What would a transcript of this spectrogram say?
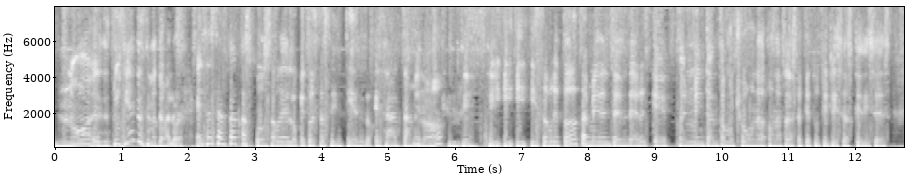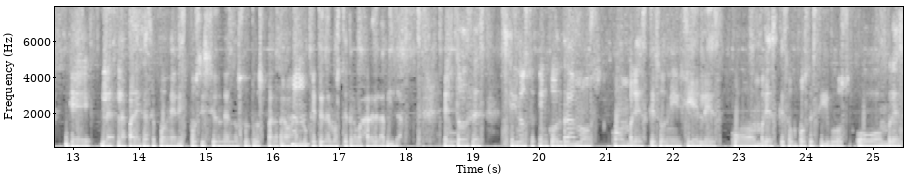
no, eh, tú sientes que no te valora. Es hacerte responsable de lo que tú estás sintiendo. Exactamente. ¿No? Sí. sí. Y, y, y, sobre todo también entender que a mí me encanta mucho una, una frase que tú utilizas que dices que la, la pareja se pone a disposición de nosotros para trabajar lo que tenemos que trabajar en la vida. Entonces, si nos encontramos hombres que son infieles, o hombres que son posesivos, o hombres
